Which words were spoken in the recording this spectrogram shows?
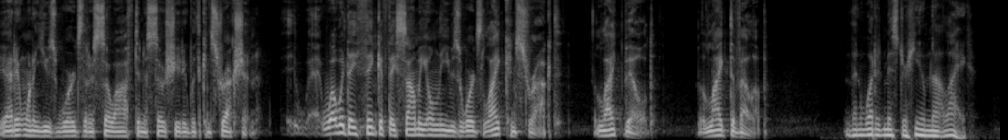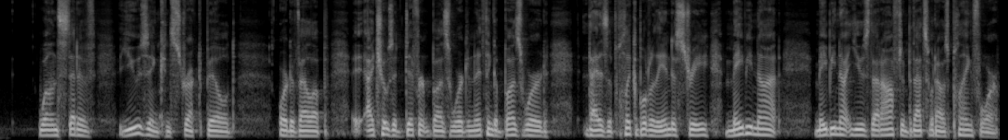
I didn't want to use words that are so often associated with construction. What would they think if they saw me only use words like construct, like build, like develop? Then what did Mr. Hume not like? Well, instead of using construct, build, or develop, I chose a different buzzword, and I think a buzzword that is applicable to the industry, maybe not, maybe not used that often, but that's what I was playing for.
